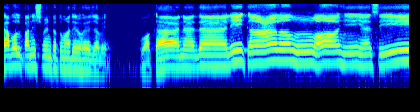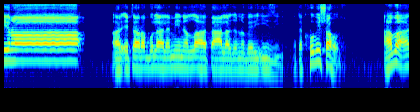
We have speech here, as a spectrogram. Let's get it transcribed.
ডাবল পানিশমেন্টও তোমাদের হয়ে যাবে। আর এটা রব্বুল আলমিন আল্লাহ তালার জন্য ভেরি ইজি এটা খুবই সহজ। আবার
